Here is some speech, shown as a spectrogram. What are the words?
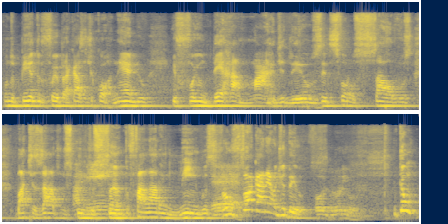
quando Pedro foi para a casa de Cornélio e foi um derramar de Deus. Eles foram salvos, batizados no Espírito Amém. Santo, falaram em línguas, é. foi um fogaréu de Deus. Foi glorioso. Então,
